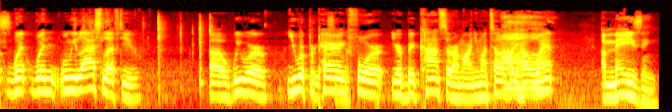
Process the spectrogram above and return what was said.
Please. when when when we last left you, uh, we were you were preparing for your big concert, Armond. You want to tell everybody how it went? amazing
